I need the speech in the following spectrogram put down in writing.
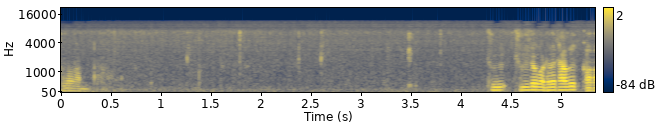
들어간다 줄, 줄 저거 내가 잡을까?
